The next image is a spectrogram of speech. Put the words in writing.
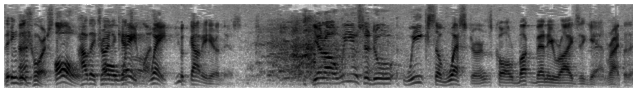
The English horse. Oh, How they tried oh, to catch wait, him once. Wait, you got to hear this. You know, we used to do weeks of westerns called Buck Benny Rides Again. Right, with.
